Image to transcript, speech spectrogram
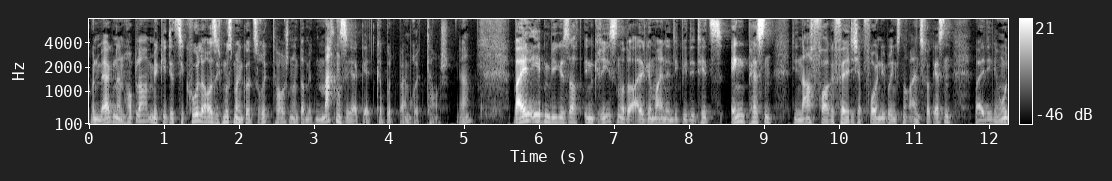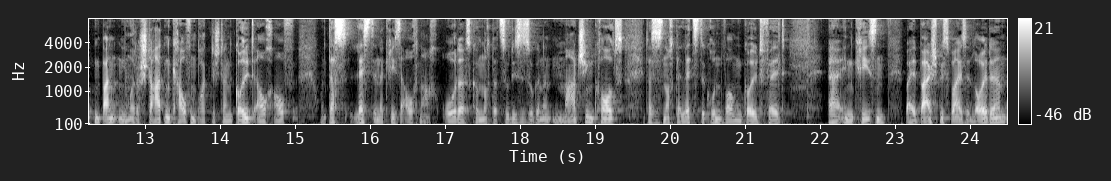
und merken dann, hoppla, mir geht jetzt die Kohle aus, ich muss mein Gold zurücktauschen und damit machen sie ja Geld kaputt beim Rücktausch. Ja, weil eben, wie gesagt, in Krisen oder allgemeinen Liquiditätsengpässen die Nachfrage fällt. Ich habe vorhin übrigens noch eins vergessen, weil die Notenbanken oder Staaten kaufen praktisch dann Gold auch auf und das lässt in der Krise auch nach. Oder es kommt noch dazu diese sogenannten Margin Margin Calls. Das ist noch der letzte Grund, warum Gold fällt äh, in Krisen, weil beispielsweise Leute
